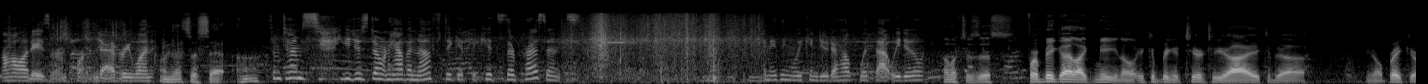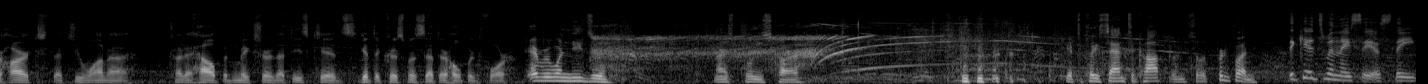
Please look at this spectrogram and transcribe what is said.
The holidays are important to everyone. Oh, that's a set, huh? Sometimes you just don't have enough to get the kids their presents. Anything we can do to help with that, we do. How much is this? For a big guy like me, you know, it could bring a tear to your eye. It could, uh, you know, break your heart that you want to try to help and make sure that these kids get the Christmas that they're hoping for. Everyone needs a nice police car. Get to play Santa Cop, and so it's pretty fun. The kids, when they see us, they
